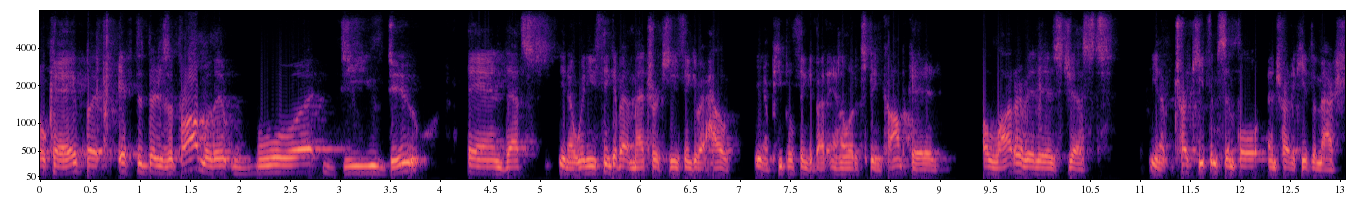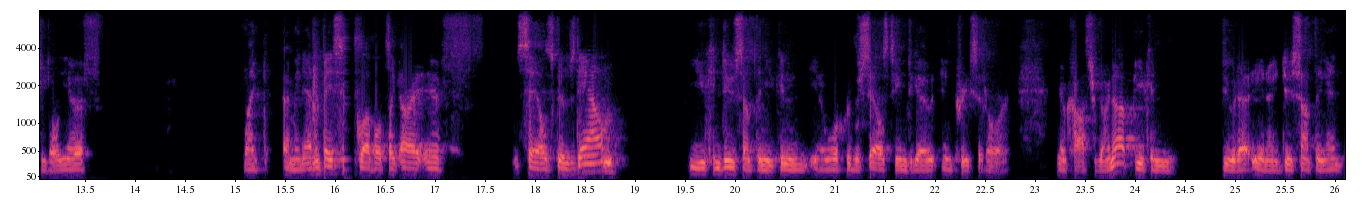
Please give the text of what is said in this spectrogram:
okay but if there's a problem with it what do you do? And that's you know when you think about metrics and you think about how you know people think about analytics being complicated a lot of it is just you know try to keep them simple and try to keep them actionable. You know if like i mean at a basic level it's like all right if sales goes down you can do something. You can you know work with your sales team to go increase it, or you know costs are going up. You can do it. You know do something, and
